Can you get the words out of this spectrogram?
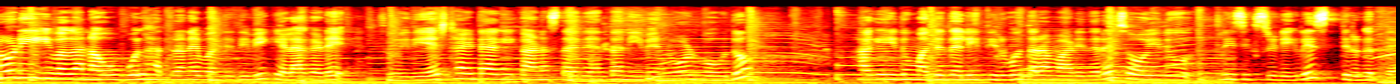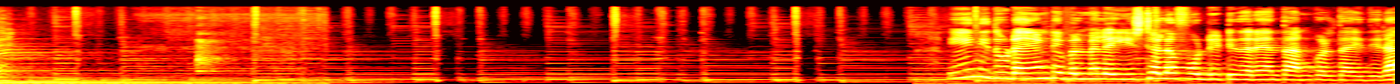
ನೋಡಿ, ಇವಾಗ ನಾವು ಬುಲ್ ಹತ್ರನೇ ಬಂದಿದ್ದೀವಿ, ಕೆಳಗಡೆ. ಇದು ಎಷ್ಟು ಹೈಟ್ ಆಗಿ ಕಾಣಿಸ್ತಾ ಇದೆ ಅಂತ ನೀವೇ ನೋಡಬಹುದು. ಹಾಗೆ ಇದು ಮಧ್ಯದಲ್ಲಿ ತಿರುಗೋ ಥರ ಮಾಡಿದರೆ ಸೊ ಇದು ತ್ರೀ ಸಿಕ್ಸ್ಟಿ ಡಿಗ್ರೀಸ್ ತಿರುಗುತ್ತೆ. ಏನಿದು ಡೈನಿಂಗ್ ಟೇಬಲ್ ಮೇಲೆ ಇಷ್ಟೆಲ್ಲ ಫುಡ್ ಇಟ್ಟಿದ್ದಾರೆ ಅಂತ ಅನ್ಕೊಳ್ತಾ ಇದ್ದೀರಾ?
